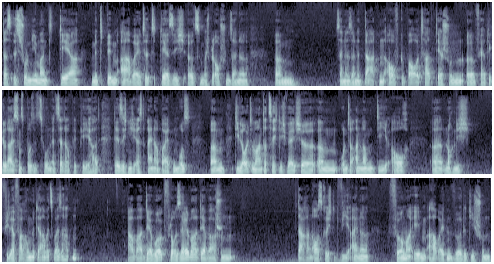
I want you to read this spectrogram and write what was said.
das ist schon jemand, der mit BIM arbeitet, der sich äh, zum Beispiel auch schon seine, ähm, seine, seine Daten aufgebaut hat, der schon äh, fertige Leistungspositionen etc. pp hat, der sich nicht erst einarbeiten muss. Ähm, die Leute waren tatsächlich welche, ähm, unter anderem, die auch äh, noch nicht viel Erfahrung mit der Arbeitsweise hatten. Aber der Workflow selber, der war schon daran ausgerichtet, wie eine Firma eben arbeiten würde, die schon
